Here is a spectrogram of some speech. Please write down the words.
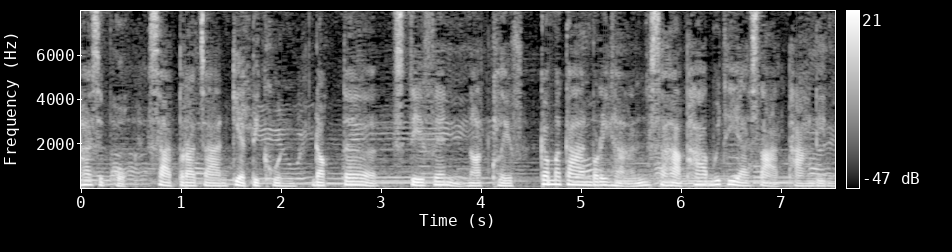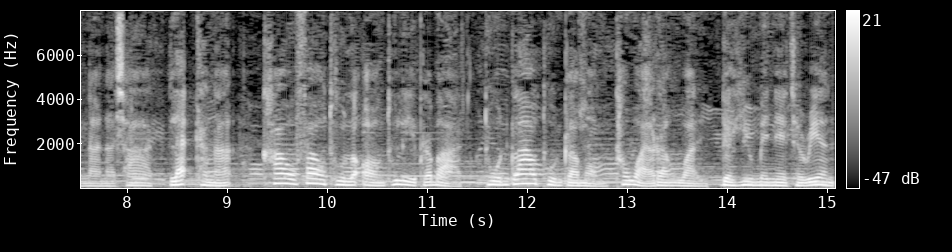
2556 ศาสตราจารย์เกียรติคุณ ดร สตีเฟน นอตคลิฟกรรมการบริหารสหภาพวิทยาศาสตร์ทางดินนานาชาติ และคณะเข้าเฝ้าทูลละอองธุลีพระบาท ทูลเกล้าทูลกระหม่อม ถวายรางวัล The Humanitarian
